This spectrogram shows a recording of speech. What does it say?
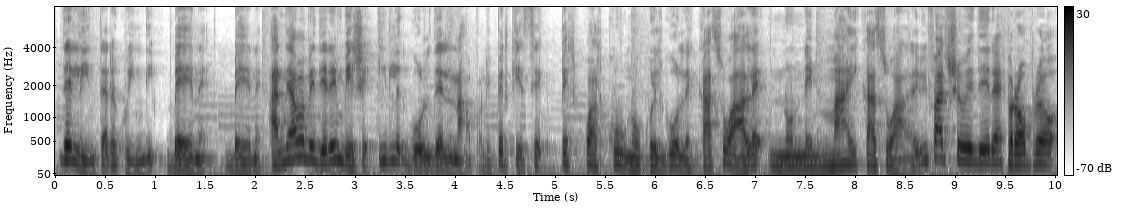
dell'Inter, quindi bene bene. Andiamo a vedere invece il gol del Napoli, perché se per qualcuno quel gol è casuale, non è mai casuale. Vi faccio vedere proprio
